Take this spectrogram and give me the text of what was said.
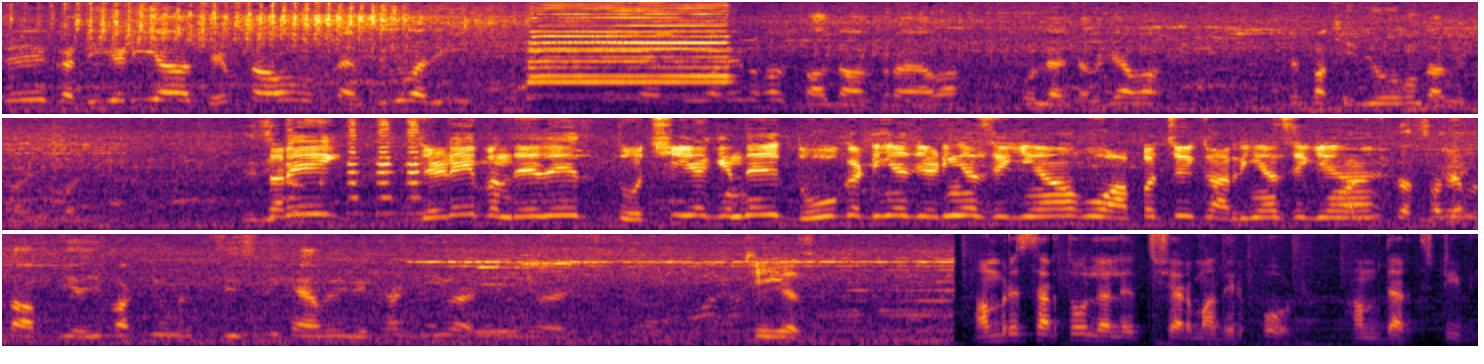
ਤੇ ਗੱਡੀ ਜਿਹੜੀ ਆ ਸਵਿਫਟ ਆ ਉਹ ਟੈਂਪੂ 'ਚ ਵੱਜ ਗਈ। ਟੈਂਪੂ ਵਾਲੇ ਨੂੰ ਹਸਪਤਾਲ ਦਾਖਲ ਕਰਾਇਆ ਵਾ ਉਹ ਲੈ ਚੱਲ ਗਿਆ ਵਾ। ਤੇ ਬਾਕੀ ਜੋ ਹੁੰਦਾ ਵੇਖਾਂਗੇ ਭਾਜੀ ਸਰ ਇਹ ਜਿਹੜੇ ਬੰਦੇ ਦੇ ਦੋਸ਼ੀ ਆ ਕਹਿੰਦੇ ਦੋ ਗੱਡੀਆਂ ਜਿਹੜੀਆਂ ਸੀਗੀਆਂ ਉਹ ਆਪਸ ਚ ਕਰ ਰਹੀਆਂ ਸੀਗੀਆਂ। ਦੱਸਣ ਦੇ ਮੁਤਾਬਕ ਹੀ ਆ ਜੀ। ਬਾਕੀ ਹੁਣ ਸੀਸੀਟੀਵੀ ਕੈਮਰੇ ਵੇਖਾਂ ਕੀ ਹੋਇਆ। ਠੀਕ ਹੈ ਸਰ। ਅੰਮ੍ਰਿਤਸਰ ਤੋਂ ਲਲਿਤ ਸ਼ਰਮਾ ਦੀ ਰਿਪੋਰਟ, ਹਮਦਰਦ ਟੀਵੀ।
